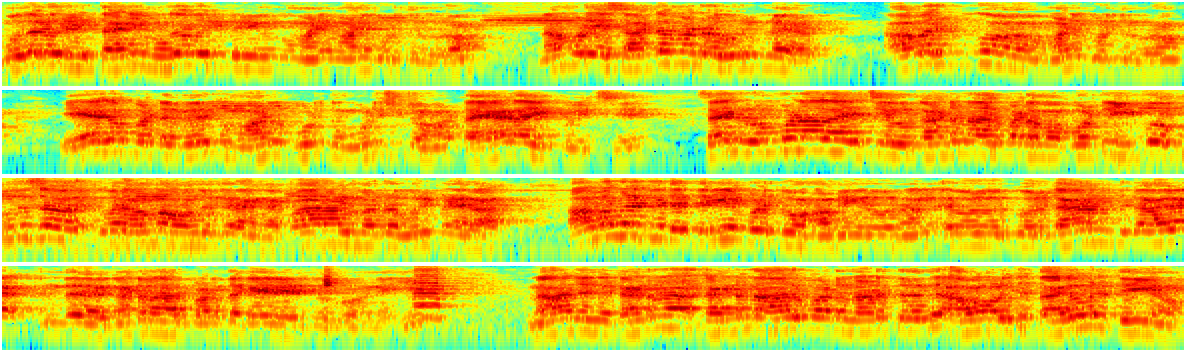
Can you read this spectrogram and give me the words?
முதல்வரின் தனி முகவரி பிரிவுக்கு மனு மனு கொடுத்துருக்குறோம். நம்முடைய சட்டமன்ற உறுப்பினர் அவருக்கும் மனு கொடுத்துருக்குறோம். ஏகப்பட்ட பேருக்கு மனு கொடுத்து முடிச்சிட்டோம். டயர்டாகி போயிடுச்சு. சரி ரொம்ப நாள் ஆயிடுச்சு. ஒரு கண்டன ஆர்ப்பாட்டமாக போட்டு இப்போ புதுசாக ஒரு- அம்மா வந்திருக்கிறாங்க பாராளுமன்ற உறுப்பினராக அவங்களுக்கு இதை தெரியப்படுத்துவோம் அப்படிங்கிற ஒரு நல்ல ஒரு ஒரு காரணத்துக்காக இந்த கண்டன ஆர்ப்பாட்டத்தை கையில் எடுத்துருக்கோம் இன்னைக்கு. நான் இந்த கண்டன கண்டன ஆர்ப்பாட்டம் நடத்துறது அவங்களுக்கு தகவல் தெரியணும்.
